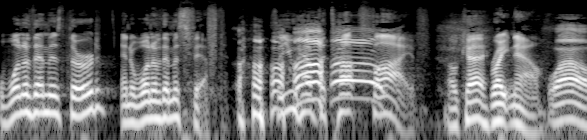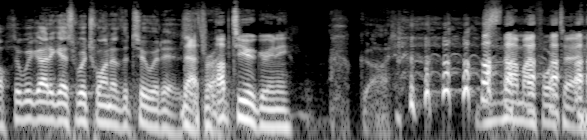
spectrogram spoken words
One of them is third, and one of them is fifth. So you have the top five Okay. right now. Wow. So we got to guess which one of the two it is. That's right. Up to you, Greeny. Oh, God. This is not my forte.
